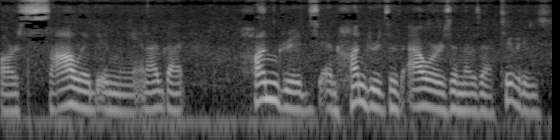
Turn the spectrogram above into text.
are solid in me and I've got hundreds and hundreds of hours in those activities.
